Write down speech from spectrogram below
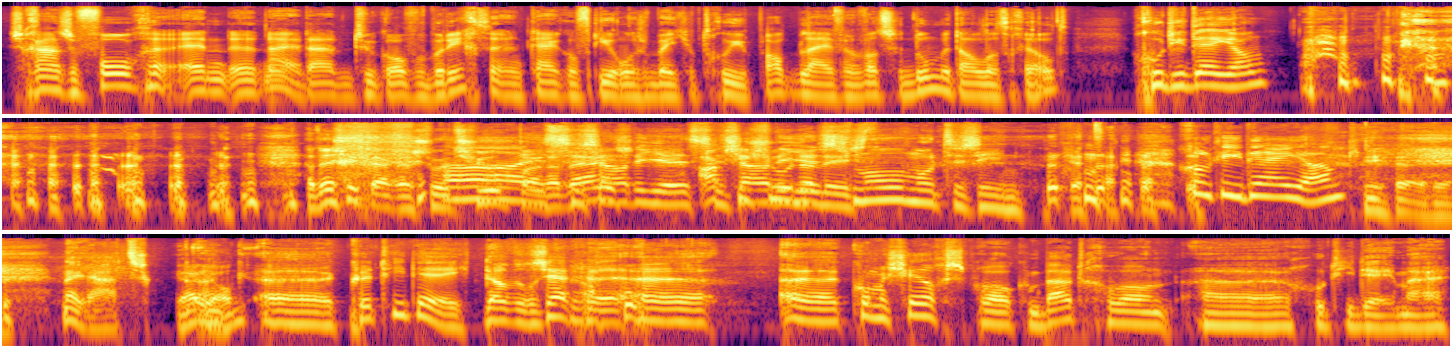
Ze gaan ze volgen en uh, nou ja, daar natuurlijk over berichten... en kijken of die jongens een beetje op het goede pad blijven... en wat ze doen met al dat geld. Goed idee, Jan? dat is daar een soort oh, paradijs. Ze zouden je, ze zouden je smol moeten zien. Goed idee, Jan. Ja, ja. Nou ja, het is ja, Jan. een uh, kut idee. Dat wil zeggen... Uh, commercieel gesproken, buitengewoon uh, goed idee. Maar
